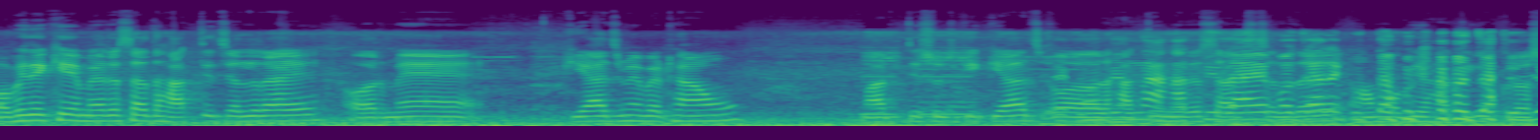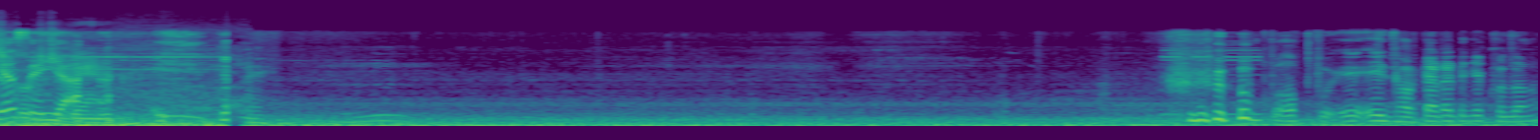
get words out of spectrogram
अभी देखिए मेरे साथ हाथी चल रहा है और मैं कियाज में बैठा हूँ। मारुति सुजुकी कियाज और दिन ना हाथी मेरे हाथी साथ जाए चल रहा बाजार, है हम कुत्ता अभी मुक्का हाथी को जाए, क्रॉस ये कर सही चुके है। हैं বাপ, এ- এই ঝরকাটা টিকে খুললো না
